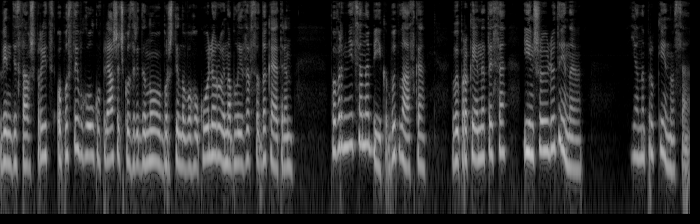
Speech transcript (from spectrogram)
Він дістав шприц, опустив голку в пляшечку з рідиною бурштинового кольору і наблизився до Кетрін. Поверніться на бік, будь ласка, ви прокинетеся іншою людиною. Я не прокинуся,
